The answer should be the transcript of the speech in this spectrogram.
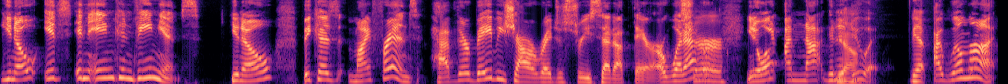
you know, it's an inconvenience. You know, because my friends have their baby shower registry set up there or whatever. Sure. You know what? I'm not going to Yeah. do it. Yep. I will not.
